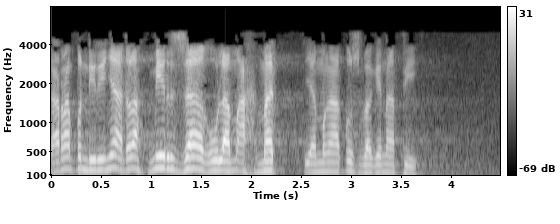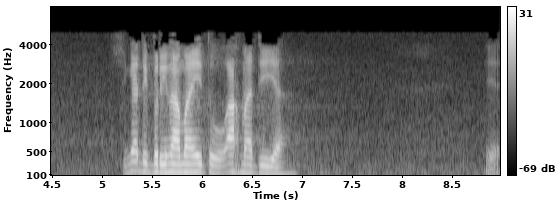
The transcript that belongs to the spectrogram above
karena pendirinya adalah Mirza Ghulam Ahmad yang mengaku sebagai nabi. Sehingga diberi nama itu Ahmadiyah. Ya,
